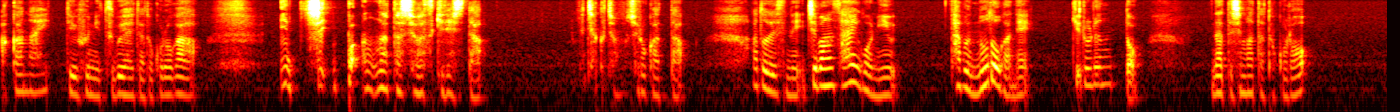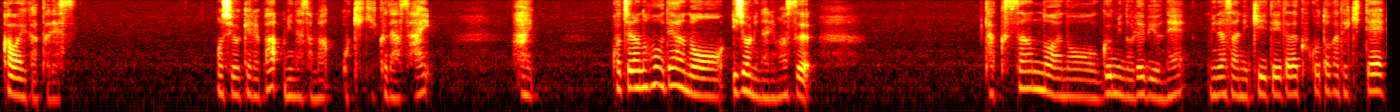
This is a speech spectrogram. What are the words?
開かないっていうふうにつぶやいたところが一番私は好きでした。めちゃくちゃ面白かった。あとですね一番最後に多分喉がねキュルルンとなってしまったところ。可愛かったです。もしよければ皆様お聞きください。はい。こちらの方であの以上になります。たくさんのあのグミのレビューね皆さんに聞いていただくことができて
